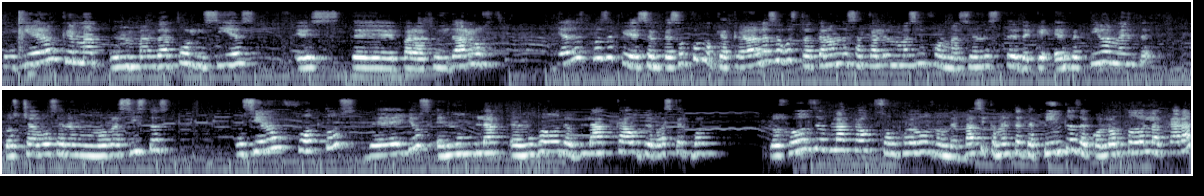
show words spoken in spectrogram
Tuvieron que ma- mandar policías este para cuidarlos. Ya después de que se empezó como que a aclarar las aguas, trataron de sacarles más información este, de que efectivamente los chavos eran unos racistas pusieron fotos de ellos en un black, en un juego de blackout de básquetbol. Los juegos de blackout son juegos donde básicamente te pintas de color toda la cara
